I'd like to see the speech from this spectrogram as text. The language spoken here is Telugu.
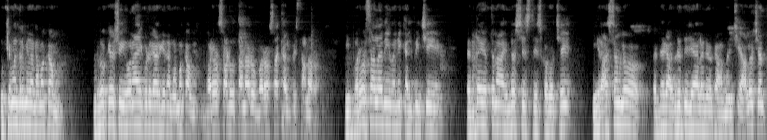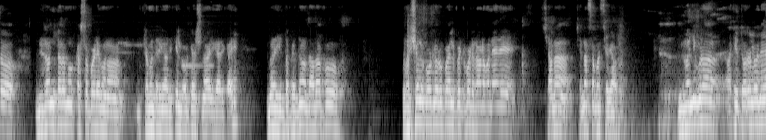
ముఖ్యమంత్రి మీద నమ్మకం లోకేష్ యువనాయకుడు గారి మీద నమ్మకం భరోసా అడుగుతున్నారు భరోసా కల్పిస్తున్నారు. ఈ భరోసాలని ఇవన్నీ కల్పించి పెద్ద ఎత్తున ఇండస్ట్రీస్ తీసుకొని వచ్చి ఈ రాష్ట్రంలో పెద్దగా అభివృద్ధి చేయాలనే ఒక మంచి ఆలోచనతో నిరంతరము కష్టపడే మన ముఖ్యమంత్రి గారికి లోకేష్ నాయుడు గారికి మరి ఇంత పెద్ద దాదాపు లక్షల కోట్ల రూపాయలు పెట్టుబడి రావడం అనేది చాలా చిన్న సమస్య కాదు. ఇవన్నీ కూడా అతి త్వరలోనే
